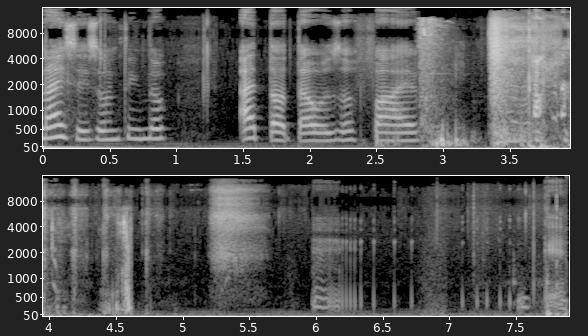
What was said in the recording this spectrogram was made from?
can I say something though? I thought that was a five. Okay.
